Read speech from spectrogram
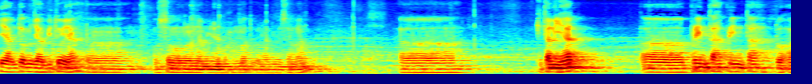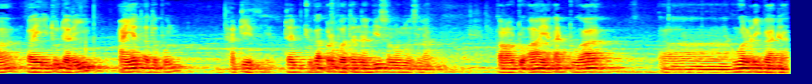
Ya untuk menjawab itu ya uh, Wassalamualaikum warahmatullahi wabarakatuh uh, Kita lihat uh, perintah-perintah doa Baik itu dari ayat ataupun hadis ya. Dan juga perbuatan Nabi SAW Kalau doa ya doa uh, ibadah.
